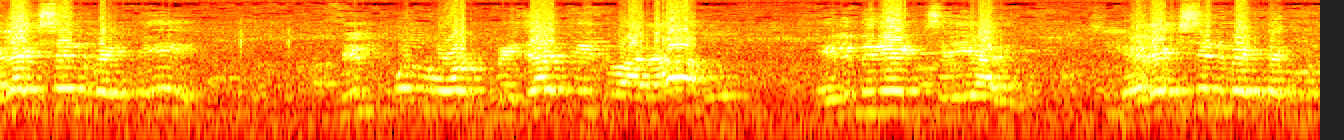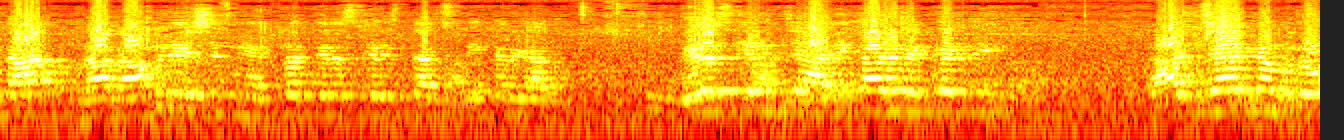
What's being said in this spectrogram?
ఎలక్షన్ పెట్టి సింపుల్ ఓట్ మెజార్టీ ద్వారా ఎలిమినేట్ చేయాలి. ఎలక్షన్ పెట్టకుండా నా నామినేషన్ ఎట్లా తిరస్కరిస్తారు స్పీకర్ గారు? తిరస్కరించే అధికారం ఎక్కడిది? రాజ్యాంగంలో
